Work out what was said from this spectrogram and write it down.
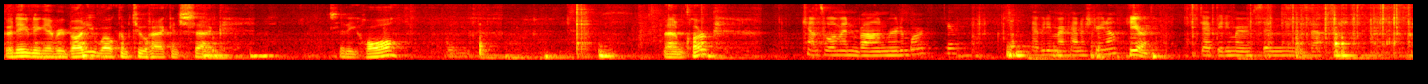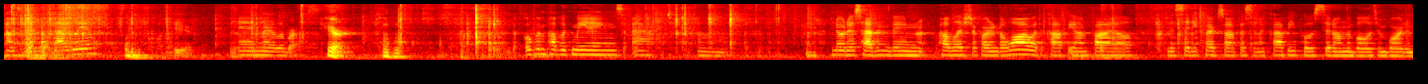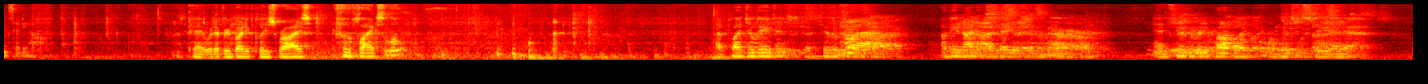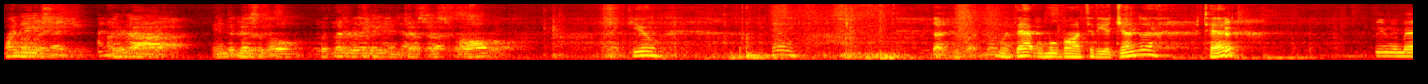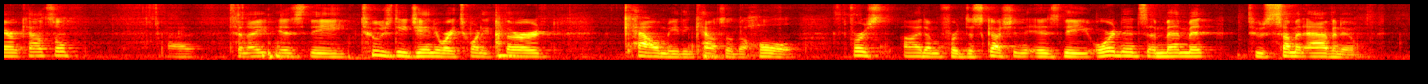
Good evening, everybody. Welcome to Hackensack City Hall. Madam Clerk? Councilwoman Von Rudenberg. Here. Deputy Mayor Canestrino. Here. Deputy Mayor Sims is absent. Councilman Battaglia. Here. And Mayor Labrosse. Here. The Open Public Meetings Act, um, notice having been published according to law with a copy on file in the city clerk's office and a copy posted on the bulletin board in City Hall. Okay, would everybody please rise for the flag salute? I pledge allegiance to the flag of the United States of America and to the republic for which it stands, one nation, under God, indivisible, with liberty and justice for all. Thank you. Okay. With that, we'll move on to the agenda. Ted? Good evening, Mayor and Council. Uh, Tonight is the Tuesday, January 23rd COW meeting, Council of the Whole. First item for discussion is the ordinance amendment to Summit Avenue.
